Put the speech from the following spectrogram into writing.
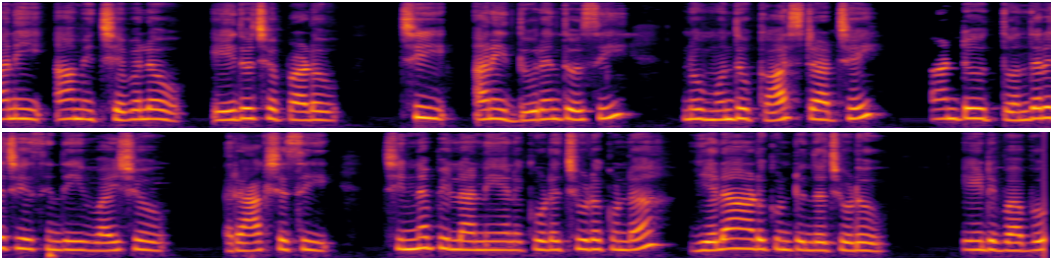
అని ఆమె చెవలో ఏదో చెప్పాడు. ఛీ అని దూరం తోసి నువ్వు ముందు కార్ స్టార్ట్ చేయి అంటూ తొందర చేసింది వైషు. రాక్షసి చిన్న పిల్లాన్ని అని కూడా చూడకుండా ఎలా ఆడుకుంటుందో చూడు. ఏంటి బాబు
